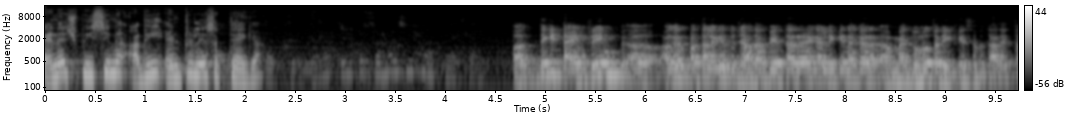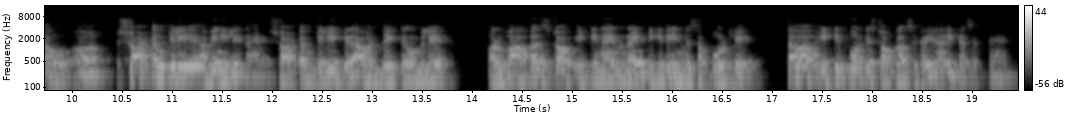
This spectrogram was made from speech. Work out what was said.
एनएचपीसी में अभी एंट्री ले सकते हैं क्या? देखिए टाइम फ्रेम अगर पता लगे तो ज़्यादा बेहतर रहेगा, लेकिन अगर मैं दोनों तरीके से बता देता हूँ शॉर्ट टर्म के लिए अभी नहीं लेना है। शॉर्ट टर्म के लिए गिरावट देखने को मिले, और वापस स्टॉक 89 और 90 की रेंज में सपोर्ट ले, तब आप 84 के स्टॉप लॉस से खरीदारी कर सकते हैं।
